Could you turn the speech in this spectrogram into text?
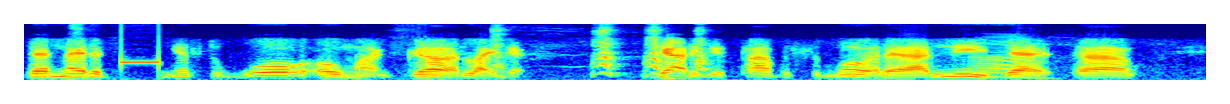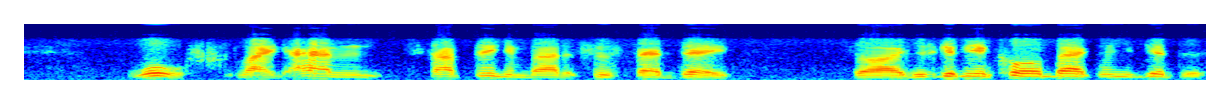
that night against the wall. Oh my God, like, gotta give Papa some more of that. I need that. Uh, wolf, like I haven't stopped thinking about it since that day. So uh, just give me a call back when you get this.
